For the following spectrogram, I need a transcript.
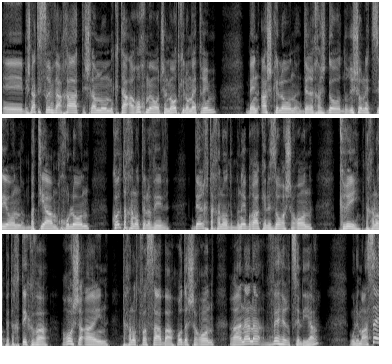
אה, בשנת 21 השלמנו מקטע ארוך מאוד של מאות קילומטרים בין אשקלון, דרך אשדוד, ראשון לציון, בת ים, חולון, כל תחנות תל אביב, דרך תחנות בני ברק אל אזור השרון, קרי תחנות פתח תקווה, ראש העין, תחנות כפר סבא, הוד השרון, רעננה והרצליה, ולמעשה,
